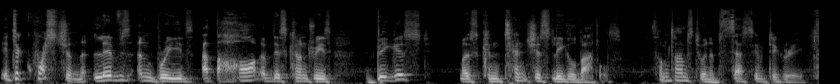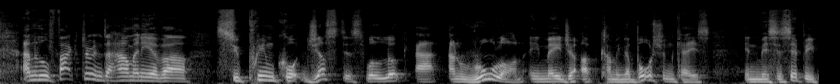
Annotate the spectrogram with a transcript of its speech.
It's a question that lives and breathes at the heart of this country's biggest, most contentious legal battles, sometimes to an obsessive degree. And it'll factor into how many of our Supreme Court justices will look at and rule on a major upcoming abortion case in Mississippi.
